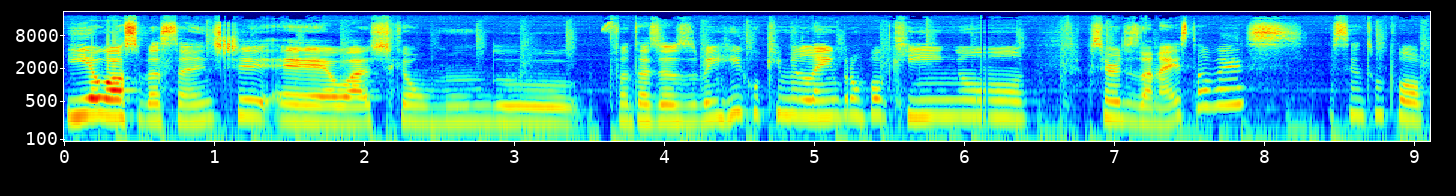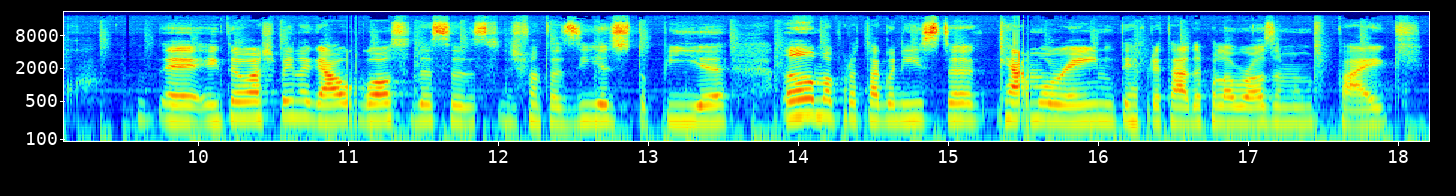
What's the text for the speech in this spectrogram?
E eu gosto bastante. É, eu acho que é um mundo fantasioso bem rico que me lembra um pouquinho O Senhor dos Anéis, talvez. Eu sinto um pouco. É, então eu acho bem legal, gosto dessas de fantasia, distopia. Amo a protagonista, que é a Moraine, interpretada pela Rosamund Pike.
